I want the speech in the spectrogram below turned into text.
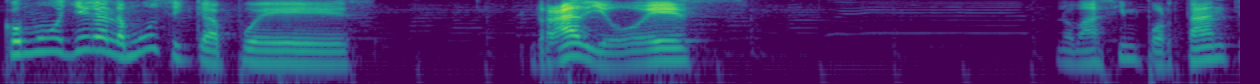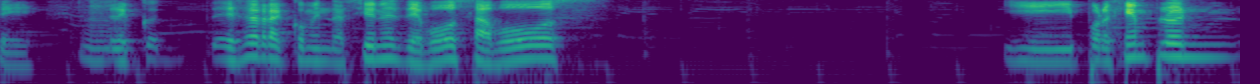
¿Cómo llega la música? Pues radio es lo más importante. Reco- esas recomendaciones de voz a voz. Y por ejemplo, en,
